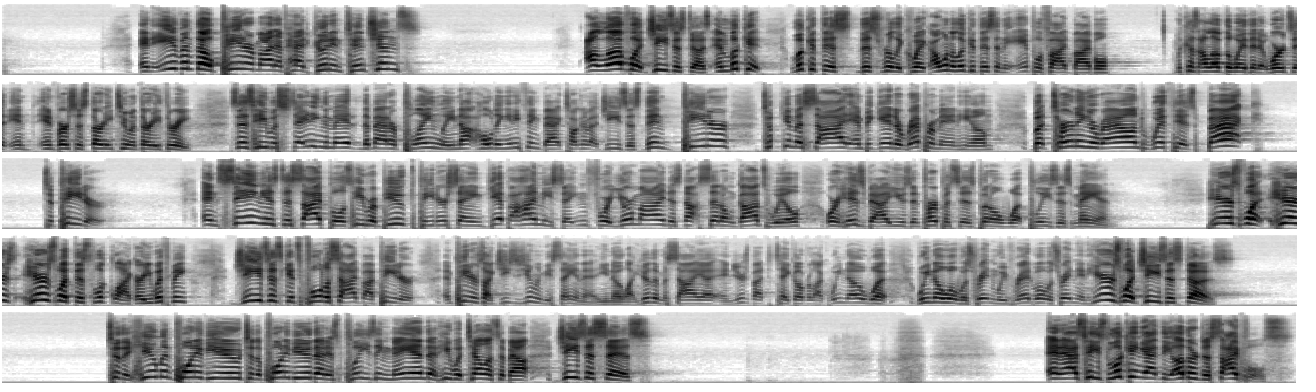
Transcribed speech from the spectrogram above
And even though Peter might have had good intentions, I love what Jesus does. And look at look at this this really quick. I want to look at this in the amplified Bible because I love the way that it words it in, in verses 32 and 33. It says he was stating the, the matter plainly, not holding anything back, talking about Jesus. Then Peter took him aside and began to reprimand him, but turning around with his back to Peter and seeing his disciples, he rebuked Peter, saying, Get behind me, Satan, for your mind is not set on God's will or his values and purposes, but on what pleases man. Here's what, here's, here's what this looked like. Are you with me? Jesus gets pulled aside by Peter, and Peter's like, Jesus, you don't be saying that. You know, like you're the Messiah and you're about to take over. Like we know what we know what was written, we've read what was written, and here's what Jesus does to the human point of view, to the point of view that is pleasing man that he would tell us about, Jesus says, and as he's looking at the other disciples,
